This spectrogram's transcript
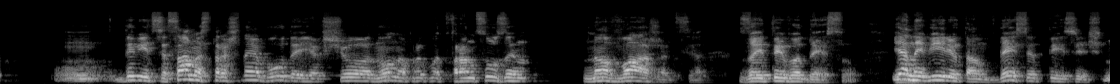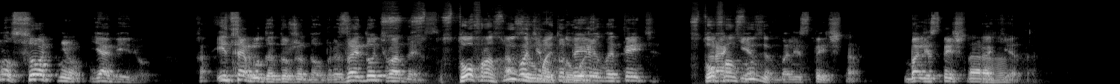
дивіться, саме страшне буде, якщо, ну, наприклад, французи наважаться зайти в Одесу. Я не вірю там в 10 тисяч, ну сотню я вірю. І це буде дуже добре. Зайдуть в Одесу. 100 А потім туди увазі? летить 100 ракета французів? балістична. Балістична Ага. ракета.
